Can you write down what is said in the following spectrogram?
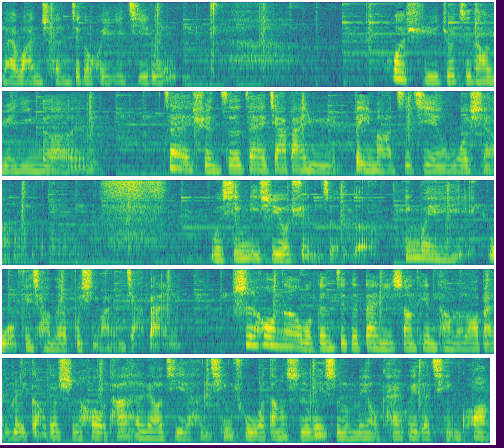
来完成这个会议记录。或许就知道原因了。在选择在加班与被骂之间，我想我心里是有选择的，因为我非常的不喜欢加班。事后呢，我跟这个带你上天堂的老板瑞稿的时候，他很了解、很清楚我当时为什么没有开会的情况，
